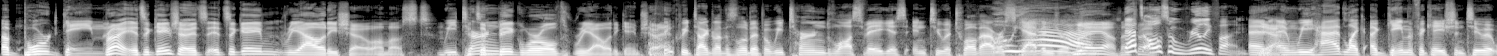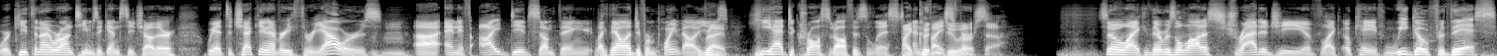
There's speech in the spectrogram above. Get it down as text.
a board game. right. It's a game show. It's it's a game reality show almost. We It's a big world reality game show. I think we talked about this a little bit, but we turned Las Vegas into a 12-hour oh, scavenger yeah. hunt. Yeah, yeah, that's That's, right. also really fun. And, Yeah. and we had like a gamification to it where Keith and I were on teams against each other. We had to check in every three hours. Mm-hmm. Uh, and if I did something, like they all had different point values, Right. he had to cross it off his list I and couldn't vice do it. Versa. So like there was a lot of strategy of like, okay, if we go for this,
